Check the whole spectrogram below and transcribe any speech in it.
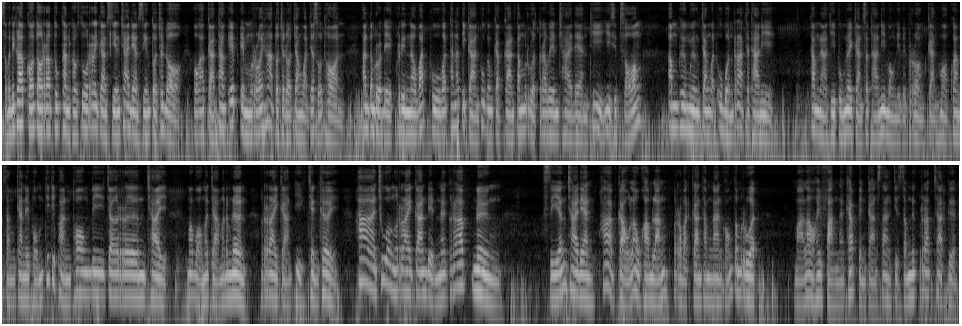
สวัสดีครับ ขอต้อนรับทุกท่านเข้าสู่รายการเสียงชายแดนเสียงตชดออกอากาศทาง FM 105ตชดจังหวัดยโสธร พันตำรวจเอกรินวัฒน์ภูวัฒนติการผู้กำกับการตำรวจตระเวนชายแดนที่ 22 อำเภอเมืองจังหวัดอุบลราชธานีทำหน้าที่ผู้อำนวยการสถานีมองดีไปพร้อมกันมอบความสำคัญในผมทิติพันธ์ทองดีเจริญชัย มาบอกมาจากมาดำเนิน รายการอีกเช่นเคย 5 ช่วงรายการเด่นนะครับ 1. เสียงชายแดนภาพเก่าเล่าความหลังประวัติการทำงานของตำรวจ มาเล่าให้ฟังนะครับ เป็นการสร้างจิตสำนึกรักชาติเกิด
